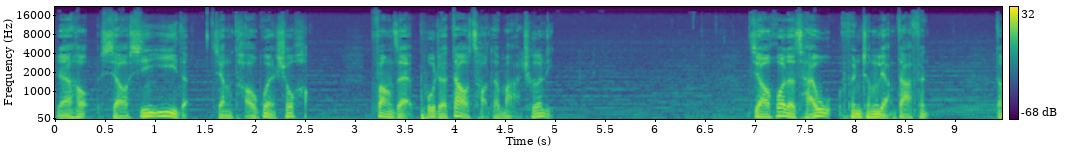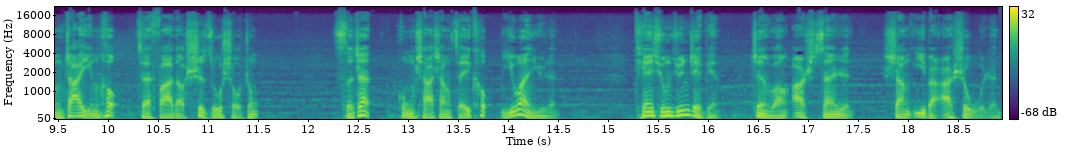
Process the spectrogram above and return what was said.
然后小心翼翼地将陶罐收好，放在铺着稻草的马车里。缴获的财物分成两大份，等扎营后再发到士卒手中。此战共杀伤贼寇一万余人，天雄军这边阵亡二十三人，伤一百二十五人；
